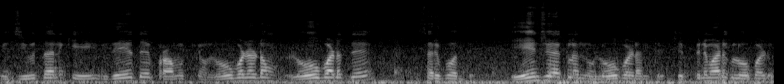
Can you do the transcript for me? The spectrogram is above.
మీ జీవితానికి విధేయతే ప్రాముఖ్యం. లోబడటం లోబడితే సరిపోద్ది. ఏం చేయకలేదు నువ్వు లోబడంతే. చెప్పిన మాటకు లోబడు.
